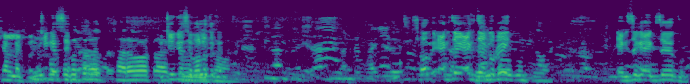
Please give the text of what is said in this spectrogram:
খেয়াল রাখবেন ঠিক আছে? ঠিক আছে ভালো থাকবেন সব এক জায়গায় এক জায়গায় করো। এক জায়গায় এক জায়গায় করো।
